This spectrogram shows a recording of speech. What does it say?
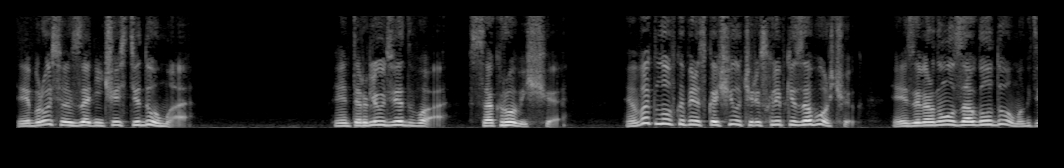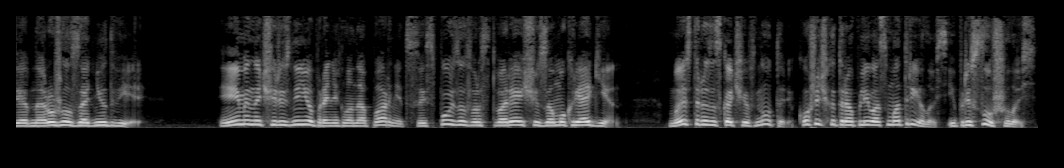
и бросилась в задней части дома. Интерлюдия 2. Сокровище. Вот ловко перескочила через хлипкий заборчик и завернула за угол дома, где обнаружил заднюю дверь. Именно через нее проникла напарница, использовав растворяющий замок реагент. Быстро заскочив внутрь, кошечка торопливо осмотрелась и прислушалась.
